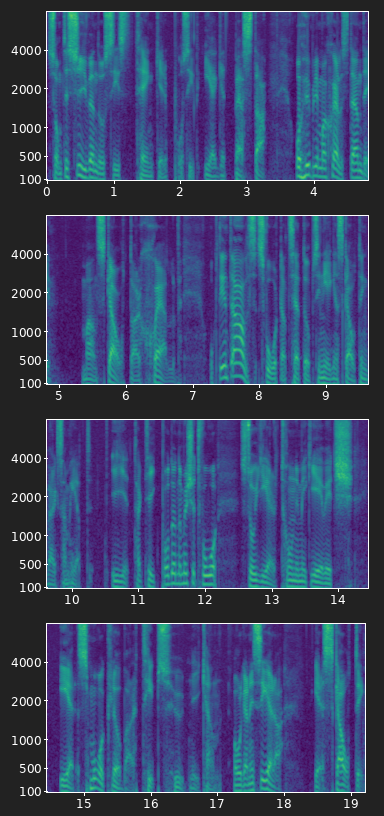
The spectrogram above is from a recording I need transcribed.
som till syvende och sist tänker på sitt eget bästa. Och hur blir man självständig? Man scoutar själv. Och det är inte alls svårt att sätta upp sin egen scoutingverksamhet. I taktikpodden nummer 22 så ger Tony Mikiewicz er små klubbar tips hur ni kan organisera er scouting.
